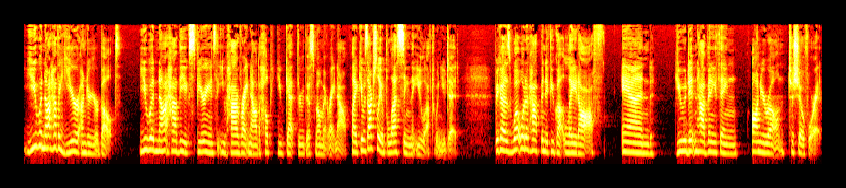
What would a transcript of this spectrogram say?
you would not have a year under your belt. You would not have the experience that you have right now to help you get through this moment right now. Like it was actually a blessing that you left when you did. Because what would have happened if you got laid off and you didn't have anything on your own to show for it?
